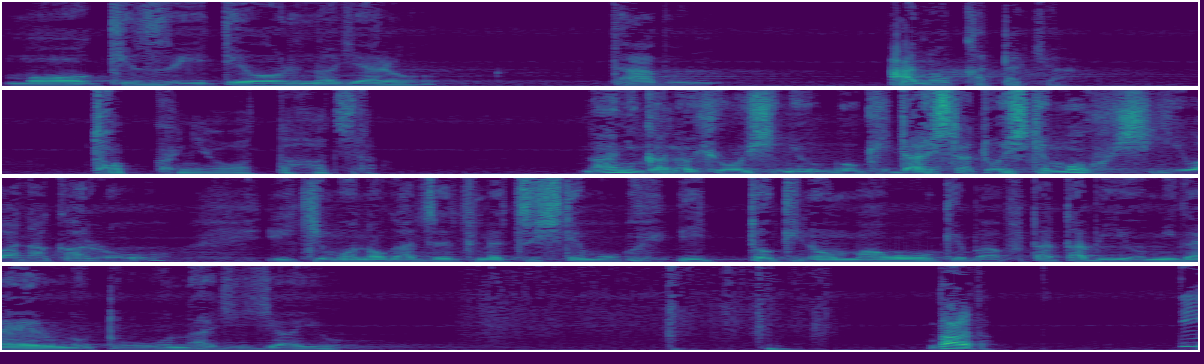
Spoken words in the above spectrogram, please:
もう気づいておるのじゃろう。多分あの方じゃ。とっくに終わったはずだ。何かの拍子に動き出したとしても不思議はなかろう生き物が絶滅しても一時の間を置けば再びよみがえるのと同じじゃよ。誰だ？ディ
